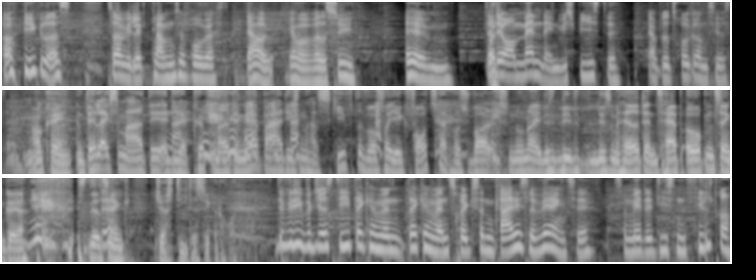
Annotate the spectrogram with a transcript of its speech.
og hyggede os. Så var vi lidt klamme til frokost. Jeg har, jeg var været syg. Øhm, så Og- det var om mandagen, vi spiste. Jeg er blevet trukket om tirsdagen. Okay, men det er heller ikke så meget det, at de Nej. har købt mad. Det er mere bare, at de sådan har skiftet, hvorfor I ikke fortsat hos Volt, nu når I lig- lig- ligesom havde den tab åben, tænker jeg. I stedet at tænke, Just Eat er sikkert hurtigt. Det er fordi på Just Eat, der kan man, der kan man trykke sådan en gratis levering til, som et af de sådan filtre.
